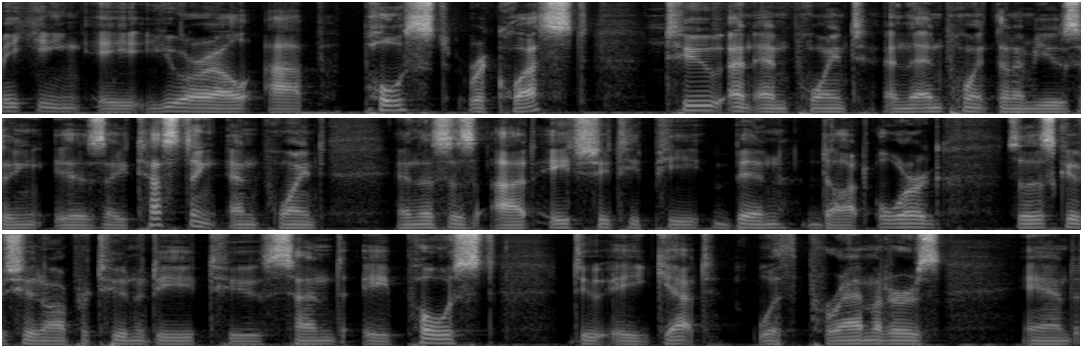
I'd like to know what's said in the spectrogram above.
making a URL app post request to an endpoint, and the endpoint that I'm using is a testing endpoint, and this is at httpbin.org. So this gives you an opportunity to send a post, do a get with parameters, and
